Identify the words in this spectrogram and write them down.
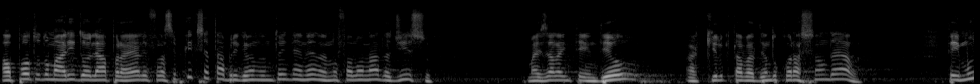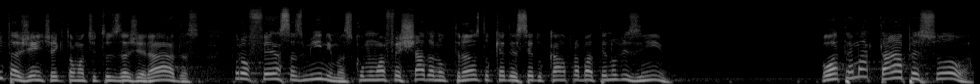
ao ponto do marido olhar para ela e falar assim: Por que, que você está brigando? Não estou entendendo, não falou nada disso. Mas ela entendeu aquilo que estava dentro do coração dela. Tem muita gente aí que toma atitudes exageradas por ofensas mínimas, como uma fechada no trânsito que quer descer do carro para bater no vizinho ou até matar a pessoa.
